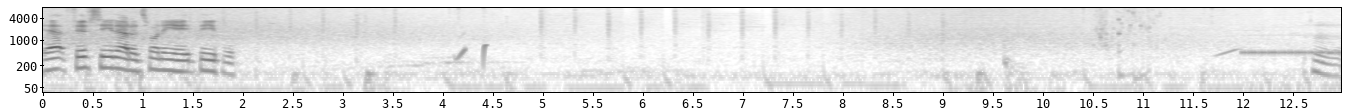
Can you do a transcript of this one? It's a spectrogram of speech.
Yeah, 15 out of 28 people. Hmm,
